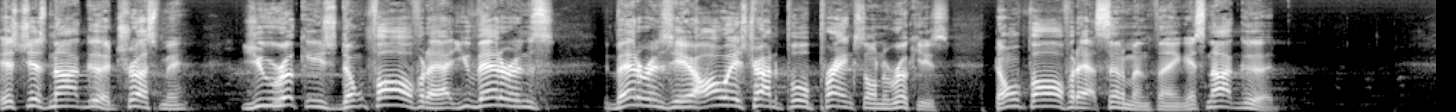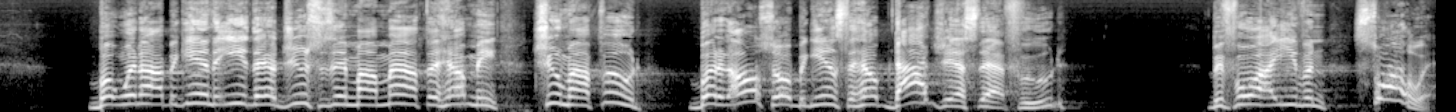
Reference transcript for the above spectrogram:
it's just not good. Trust me. You rookies don't fall for that. You veterans, veterans here always trying to pull pranks on the rookies. Don't fall for that cinnamon thing. It's not good. But when I begin to eat, there are juices in my mouth that help me chew my food, but it also begins to help digest that food before I even swallow it.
